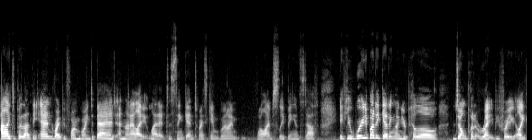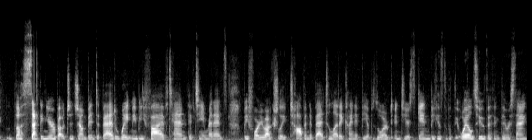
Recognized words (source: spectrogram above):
I like to put that at the end right before I'm going to bed and then I like let it to sink into my skin when I'm while I'm sleeping and stuff. If you're worried about it getting on your pillow, don't put it right before you, like the second you're about to jump into bed. Wait maybe 5, 10, 15 minutes before you actually top into bed to let it kind of be absorbed into your skin because with the oil too, I think they were saying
